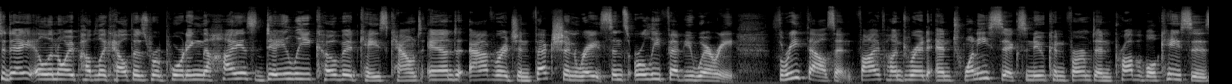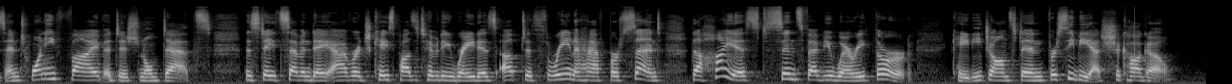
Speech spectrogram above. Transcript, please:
Today, Illinois Public Health is reporting the highest daily COVID case count and average infection rate since early February. 3,526 new confirmed and probable cases and 25 additional deaths. The state's seven day average case positivity rate is up to 3.5%, the highest since February 3rd. Katie Johnston for CBS Chicago.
